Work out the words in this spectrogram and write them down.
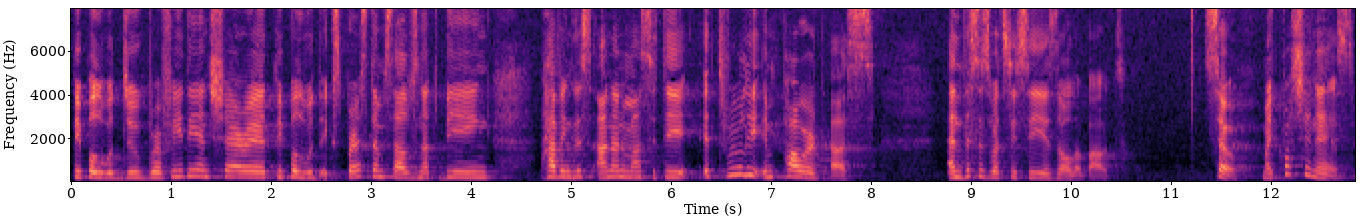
People would do graffiti and share it. People would express themselves not being, having this anonymity. It really empowered us. And this is what CC is all about. So my question is,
